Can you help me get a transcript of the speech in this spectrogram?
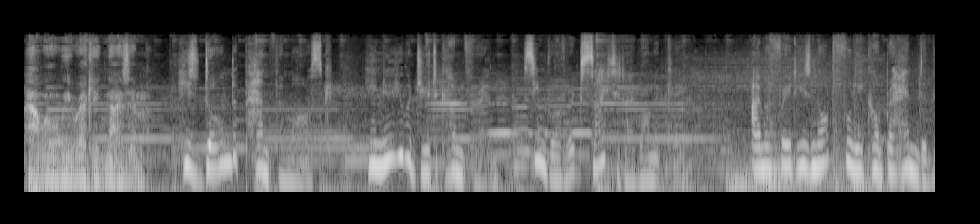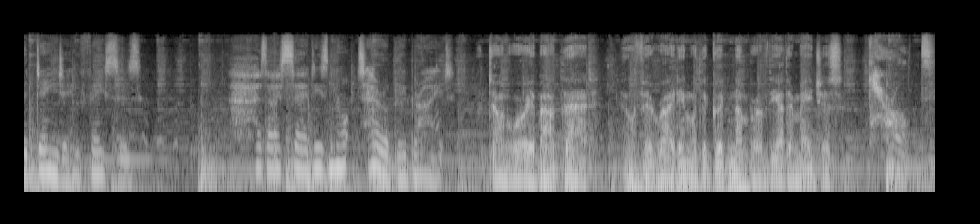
How will we recognize him? He's donned a panther mask. He knew you were due to come for him. Seemed rather excited, ironically. I'm afraid he's not fully comprehended the danger he faces. As I said, he's not terribly bright. Don't worry about that. He'll fit right in with a good number of the other mages. Geralt!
